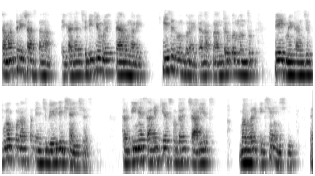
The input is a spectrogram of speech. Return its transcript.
समांतर रेषा असताना एखाद्या छदिकेमुळे तयार होणारे हे जे दोन कोण आहेत त्यांना आपण आंतरकोन म्हणतो ते एकमेकांचे पूरक कोण असतात त्यांची बेरीज एकशे ऐंशी असते तर तीन एक्स अधिक एक्स होत चार एक्स बरोबर एकशे ऐंशी तर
